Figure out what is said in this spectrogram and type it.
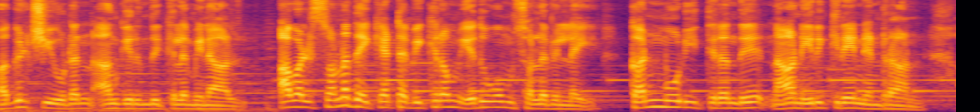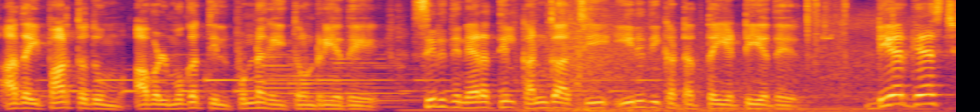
மகிழ்ச்சியுடன் அங்கிருந்து கிளம்பினாள். அவள் சொன்னதை கேட்ட விக்ரம் எதுவும் சொல்லவில்லை. கண்மூடி திறந்து நான் இருக்கிறேன் என்றான். அதை பார்த்ததும் அவள் முகத்தில் புன்னகை தோன்றியது. சிறிது நேரத்தில் கண்காட்சி இறுதி கட்டத்தை எட்டியது. Dear guest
